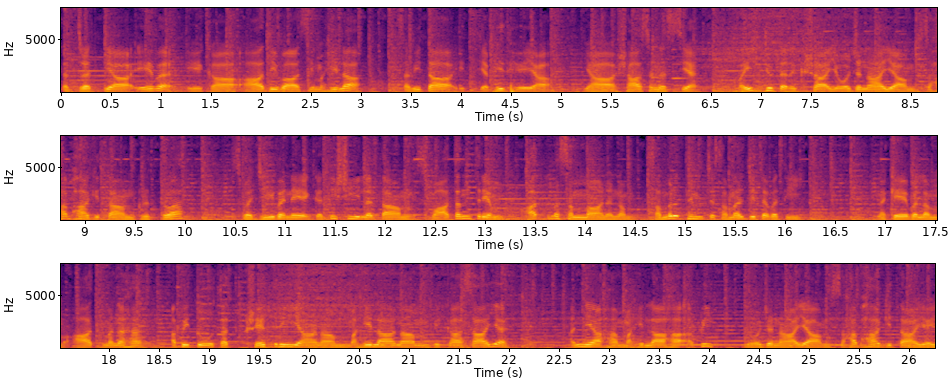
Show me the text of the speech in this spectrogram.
तत्रत्या एव एका आदिवासिमहिला सविता इत्यभिधेया या शासनस्य वैद्युतरिक्षायोजनायां सहभागितां कृत्वा स्वजीवने गतिशीलतां स्वातन्त्र्यम् आत्मसम्माननं समृद्धिं च समर्जितवती। न केवलम् आत्मनः अपि तु तत्क्षेत्रीयाणां महिलानां विकासाय अन्याः महिलाः अपि योजनायां सहभागितायै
